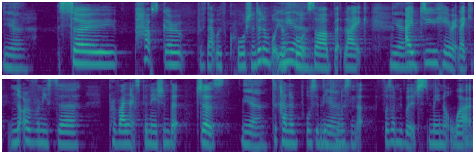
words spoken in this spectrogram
Yeah. So perhaps go with that with caution. I don't know what your Yeah. thoughts are, but like Yeah. I do hear it. Like not everyone needs to provide an explanation, but just yeah. to kind of also be Yeah. cognizant that for some people it just may not work.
